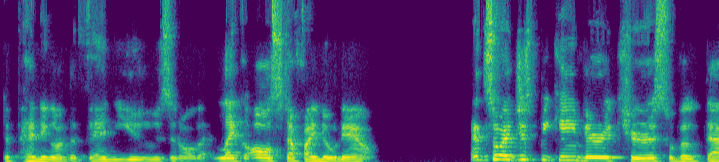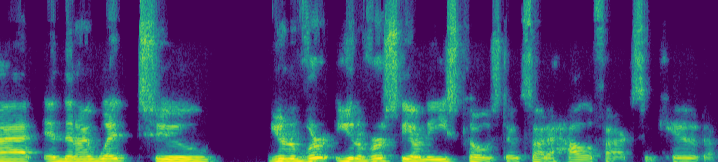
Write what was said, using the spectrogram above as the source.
depending on the venues and all that, like all stuff I know now. And so I just became very curious about that. And then I went to univer- university on the East Coast outside of Halifax in Canada.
